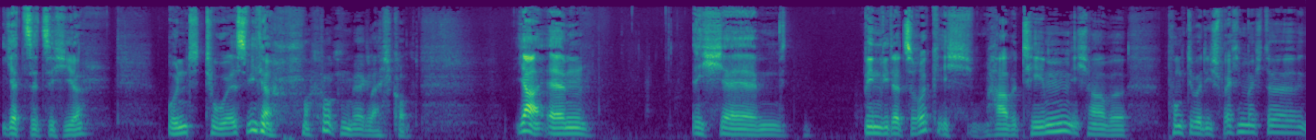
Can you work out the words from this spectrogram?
jetzt sitze ich hier und tue es wieder. Mal gucken, wer gleich kommt. Ja, ähm, ich ähm, bin wieder zurück. Ich habe Themen, ich habe Punkte, über die ich sprechen möchte,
